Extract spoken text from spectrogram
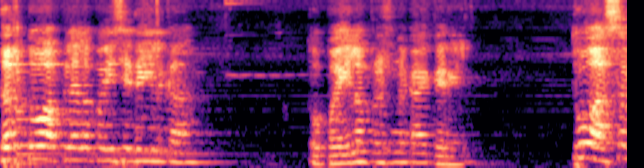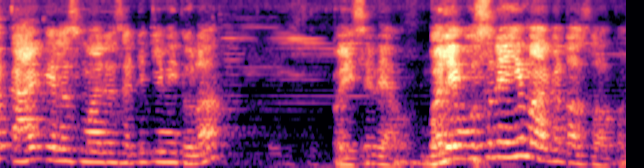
तर तो आपल्याला पैसे देईल का? तो पहिला प्रश्न काय करेल? तू असं काय केलंस माझ्यासाठी की मी तुला पैसे द्यावं? भले उसनेही मागत असतो आपण.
